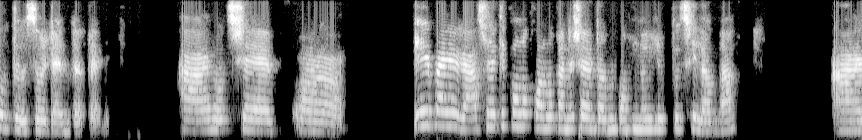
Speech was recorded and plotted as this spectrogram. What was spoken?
করতে হয়েছে ওই টাইমটাতে আর হচ্ছে আহ এর বাইরে রাজনৈতিক কোনো কর্মকাণ্ডের সাথে তো আমি কখনোই যুক্ত ছিলাম না। আর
